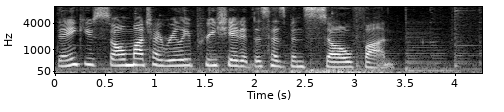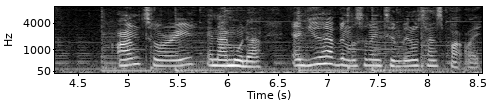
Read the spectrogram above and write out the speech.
Thank you so much. I really appreciate it. This has been so fun. I'm Tori. And I'm Muna. And you have been listening to Middletown Spotlight.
